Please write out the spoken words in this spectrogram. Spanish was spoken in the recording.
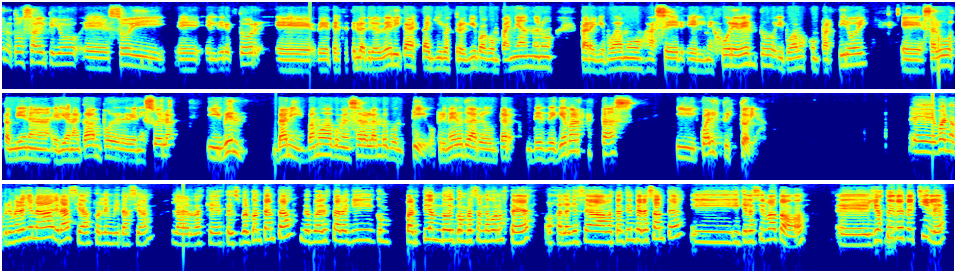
Bueno, todos saben que yo eh, soy eh, el director eh, de Telestel Latinoamérica. Está aquí nuestro equipo acompañándonos para que podamos hacer el mejor evento y podamos compartir hoy. saludos también a Eliana Campo desde Venezuela. Y bien, Dani, vamos a comenzar hablando contigo. Primero te voy a preguntar, ¿desde qué parte estás y cuál es tu historia? bueno, primero que nada, gracias por la invitación. La verdad es que estoy súper contenta de poder estar aquí compartiendo y conversando con ustedes. Ojalá que sea bastante interesante y, que les sirva a todos. Eh, yo estoy desde Chile,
